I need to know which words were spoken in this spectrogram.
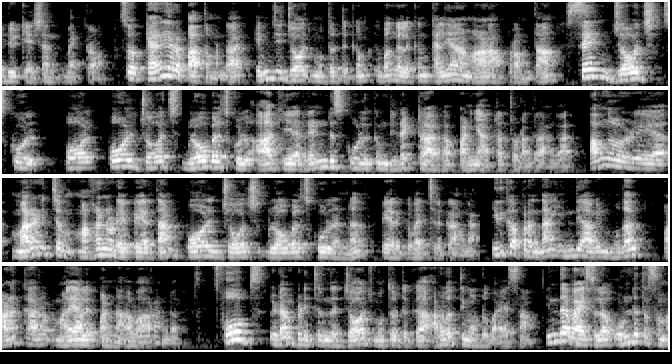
எஜுகேஷன் பேக்ரவுண்ட் ஸோ கரியரை பார்த்தோம்னா எம்ஜி ஜார்ஜ் முத்துட்டுக்கும் இவங்களுக்கும் கல்யாணம் ஆன அப்புறம் தான் saint George school Paul Paul George global school ஆகிய ரெண்டு ஸ்கூலுக்கும் டிரெக்டராக பணியாற்ற தொடங்குறாங்க. அவங்களுடைய மரணிச்ச மகனுடைய பெயர் தான் போல் ஜோர்ஜ் குளோபல் ஸ்கூல்னு பேருக்கு வச்சிருக்கிறாங்க. இதுக்கப்புறம் தான் இந்தியாவின் முதல் பணக்கார மலையாளி பண்ணாக வராங்க. ஃபோர்ப்ஸ் இடம் பிடிச்சிருந்த ஜார்ஜ் முத்தோட்டுக்கு அறுபத்தி மூன்று வயசாம். இந்த வயசுல ஒன்று தசம்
